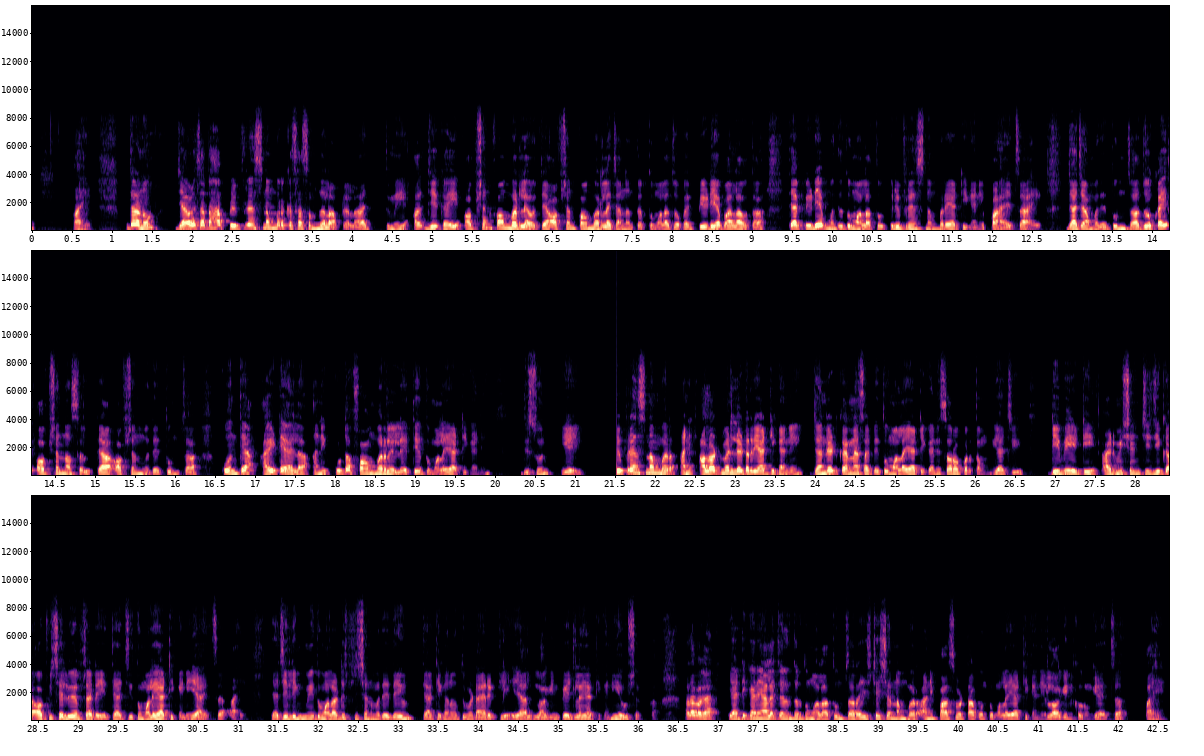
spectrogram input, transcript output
आहे. मित्रांनो ज्यावेळेस आता हा प्रिफरन्स नंबर कसा समजाल आपल्याला तुम्ही जे काही ऑप्शन फॉर्म भरल्या होत्या ऑप्शन फॉर्म भरल्याच्या नंतर तुम्हाला जो काही पीडीएफ आला होता त्या पीडीएफमध्ये तुम्हाला तो प्रिफरन्स नंबर या ठिकाणी पाहायचा आहे. ज्याच्यामध्ये तुमचा जो काही ऑप्शन असेल त्या ऑप्शनमध्ये तुमचा कोणत्या आय टी आयला आणि कुठं फॉर्म भरलेले आहे ते तुम्हाला या ठिकाणी दिसून येईल. रेफरन्स नंबर आणि अलॉटमेंट लेटर या ठिकाणी जनरेट करण्यासाठी तुम्हाला या ठिकाणी सर्वप्रथम याची डीबीईटी ऍडमिशनची जी काही ऑफिशियल वेबसाईट आहे त्याची तुम्हाला या ठिकाणी यायचं आहे. याची लिंक मी तुम्हाला डिस्क्रिप्शनमध्ये देऊन त्या ठिकाणी तुम्ही डायरेक्टली या लॉग इन पेजला या ठिकाणी येऊ शकता. आता बघा या ठिकाणी आल्याच्यानंतर तुम्हाला तुमचा रजिस्ट्रेशन नंबर आणि पासवर्ड टाकून तुम्हाला या ठिकाणी लॉग इन करून घ्यायचं आहे.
